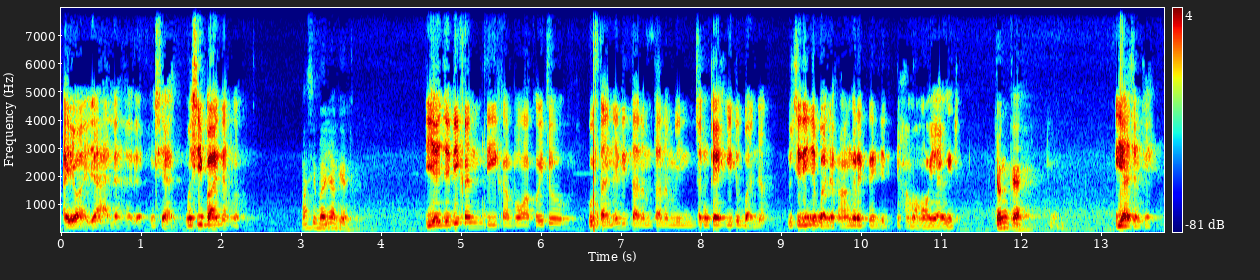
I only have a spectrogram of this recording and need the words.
Ayo aja ada ada masih ada. masih banyak loh. masih banyak ya? Iya jadi kan di kampung aku itu hutannya ditanam-tanamin cengkeh gitu banyak. Terus jadinya banyak anggrek nih jadinya sama hoya gitu. Cengkeh. Iya cengkeh.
